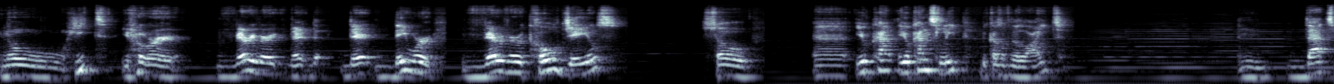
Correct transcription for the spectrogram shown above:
no heat. You were very very they they were very very cold jails so uh, you can't you can't sleep because of the light and that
